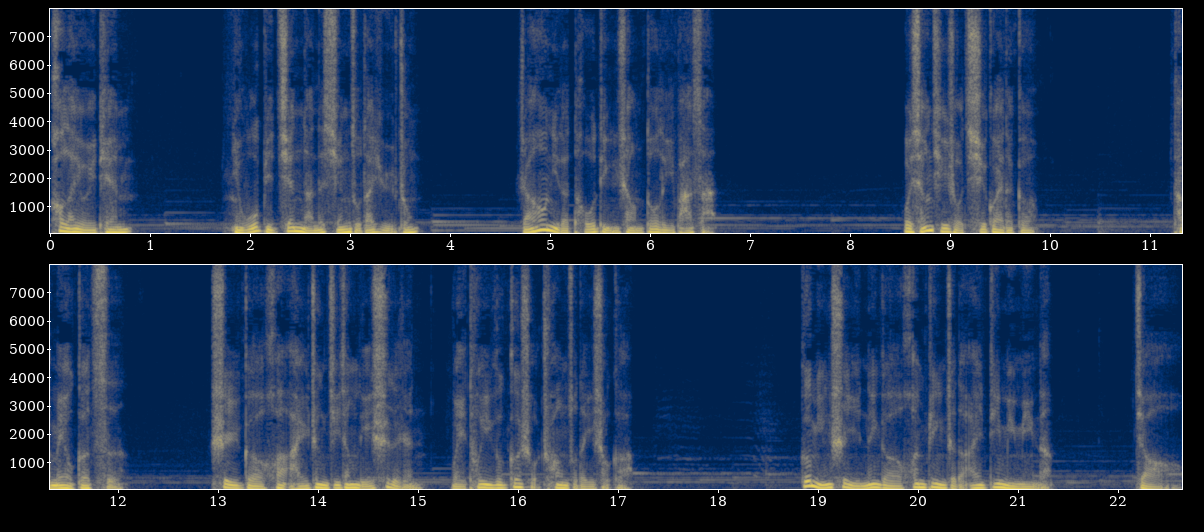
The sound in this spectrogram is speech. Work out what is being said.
后来有一天，你无比艰难的行走在雨中，然后你的头顶上多了一把伞。我想起一首奇怪的歌，它没有歌词。”是一个患癌症即将离世的人委托一个歌手创作的一首歌。歌名是以那个患病者的 ID 命名的，叫《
